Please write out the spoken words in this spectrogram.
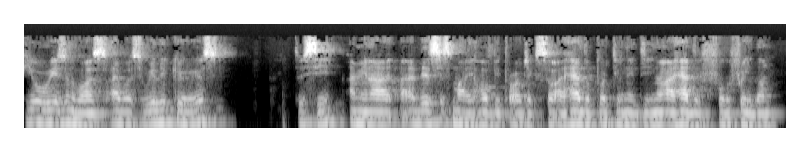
pure reason was I was really curious to see. I mean, I, I, this is my hobby project, so I had opportunity. You know, I had the full freedom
